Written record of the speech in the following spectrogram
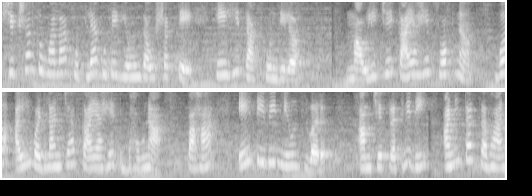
शिक्षण तुम्हाला कुठल्या कुठे घेऊन जाऊ शकते हेही दाखवून दिलं. माऊलीचे काय आहे स्वप्न व आई वडिलांच्या काय आहेत भावना पहा ए टी व्ही न्यूजवर. आमचे प्रतिनिधी अनिता चव्हाण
